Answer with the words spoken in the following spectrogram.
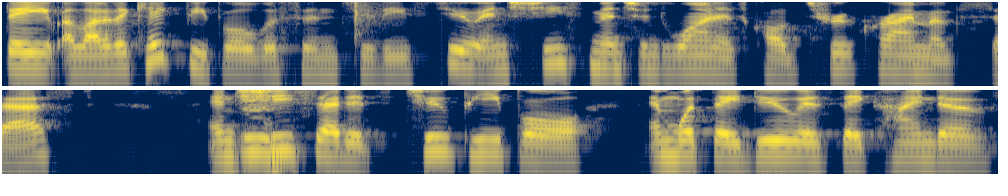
they a lot of the cake people listen to these too, and she's mentioned one. It's called True Crime Obsessed, and Mm. she said it's two people, and what they do is they kind of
